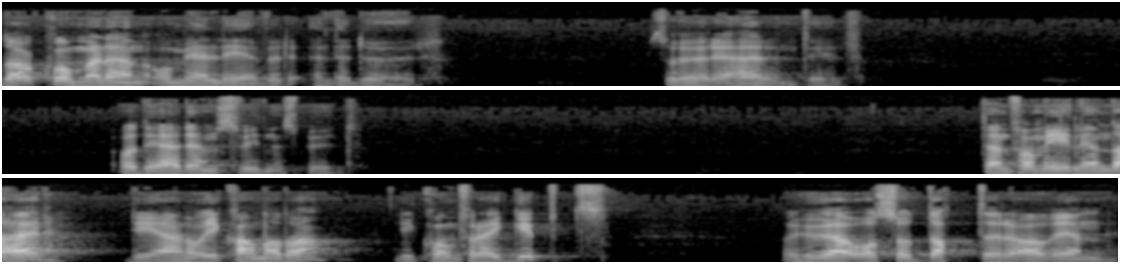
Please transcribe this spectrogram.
da kommer den 'om jeg lever eller dør', så hører jeg Herren til. Og det er deres vitnesbyrd. Den familien der de er nå i Canada. De kom fra Egypt. Og hun er også datter av en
